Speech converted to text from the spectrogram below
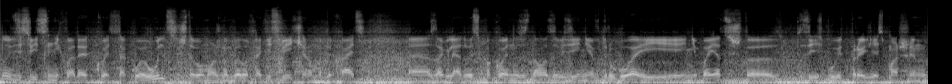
Ну, действительно не хватает какой-то такой улицы, чтобы можно было ходить вечером, отдыхать, э, заглядывать спокойно из одного заведения в другое и не бояться, что здесь будет проезжать машина.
